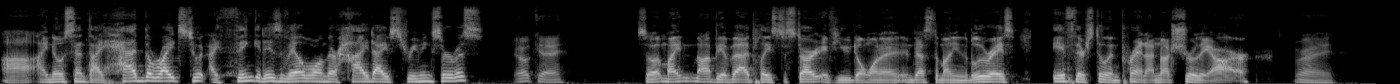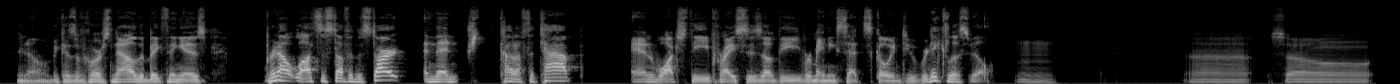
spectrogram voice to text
Uh, I know Sentai had the rights to it. I think it is available on their HIDIVE streaming service. Okay. So it might not be a bad place to start if you don't want to invest the money in the Blu-rays. If they're still in print, I'm not sure they are. Right. You know, because of course now the big thing is print out lots of stuff in the start and then cut off the tap and watch the prices of the remaining sets go into ridiculousville. Mm-hmm. Uh, so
